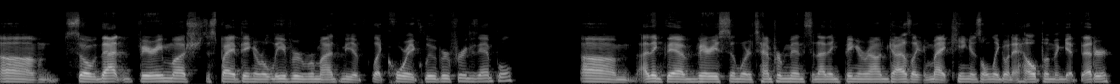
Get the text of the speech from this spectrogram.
Um, so that very much, despite being a reliever, reminds me of like Corey Kluber, for example. Um, I think they have very similar temperaments, and I think being around guys like Mike King is only going to help him and get better.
